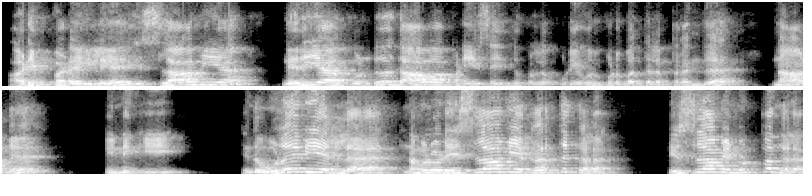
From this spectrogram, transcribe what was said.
அடிப்படையிலே இஸ்லாமிய நெறியா கொண்டு தாவா பணியை செய்து கொள்ளக்கூடிய ஒரு குடும்பத்துல பிறந்த நானு இன்னைக்கு இந்த உளவியல்ல நம்மளுடைய இஸ்லாமிய கருத்துக்களை இஸ்லாமிய நுட்பங்களை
